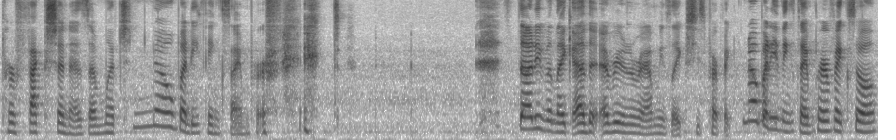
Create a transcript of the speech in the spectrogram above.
perfectionism, which nobody thinks I'm perfect. it's not even like other everyone around me is like she's perfect. Nobody thinks I'm perfect. So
